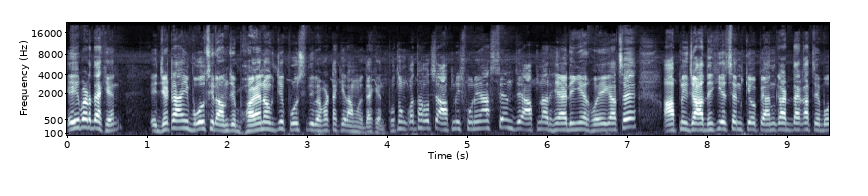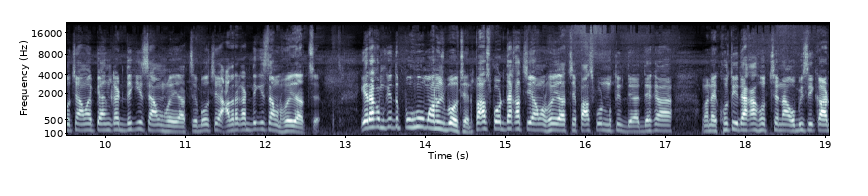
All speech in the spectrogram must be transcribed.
এইবার দেখেন এই যেটা আমি বলছিলাম যে ভয়ানক যে পরিস্থিতি ব্যাপারটা কিরম হয় দেখেন প্রথম কথা হচ্ছে আপনি শুনে আসছেন যে আপনার হেয়ারিংয়ের হয়ে গেছে আপনি যা দেখিয়েছেন কেউ প্যান কার্ড দেখাচ্ছে বলছে আমার প্যান কার্ড দেখিয়েছে এমন হয়ে যাচ্ছে বলছে আধার কার্ড দেখিয়েছে এমন হয়ে যাচ্ছে। এরকম কিন্তু বহু মানুষ বলছেন পাসপোর্ট দেখাচ্ছি আমার হয়ে যাচ্ছে পাসপোর্ট দে- দেখা মানে ক্ষতি দেখা হচ্ছে না ওবিসি কার্ড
